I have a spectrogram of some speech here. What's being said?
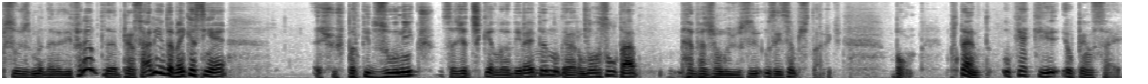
pessoas de maneira diferente a pensar, e ainda bem que assim é. Os partidos únicos, seja de esquerda ou de direita, nunca deram um bom resultado. Vejam os, os exemplos históricos. Bom, Portanto, o que é que eu pensei?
